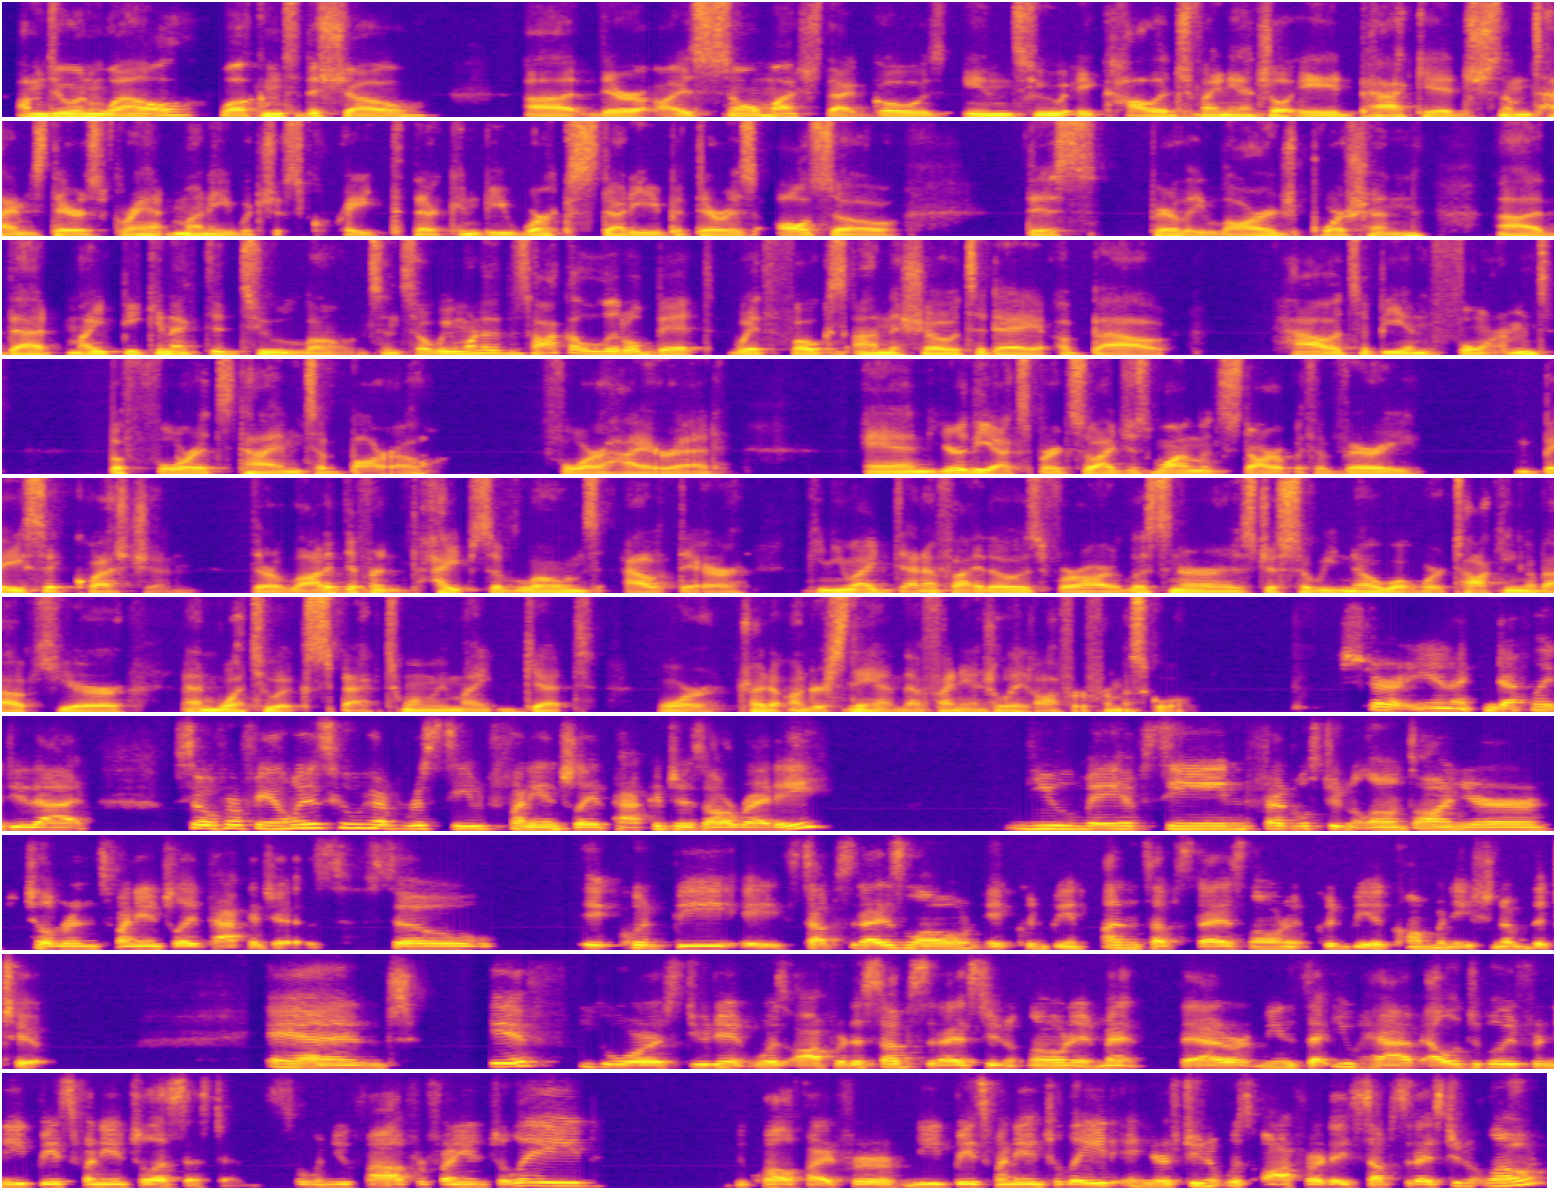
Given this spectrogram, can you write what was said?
I'm doing well. Welcome to the show. Uh, there is so much that goes into a college financial aid package. Sometimes there's grant money, which is great. There can be work study, but there is also this fairly large portion uh, that might be connected to loans. And so we wanted to talk a little bit with folks on the show today about how to be informed before it's time to borrow for higher ed. And you're the expert. So I just wanted to start with a very basic question. There are a lot of different types of loans out there. Can you identify those for our listeners just so we know what we're talking about here and what to expect when we might get or try to understand that financial aid offer from a school? Sure, Ian, I can definitely do that. So, for families who have received financial aid packages already, you may have seen federal student loans on your children's financial aid packages. So, it could be a subsidized loan, it could be an unsubsidized loan, it could be a combination of the two. And if your student was offered a subsidized student loan, it meant that, or it means that you have eligibility for need based financial assistance. So when you filed for financial aid, you qualified for need based financial aid, and your student was offered a subsidized student loan.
